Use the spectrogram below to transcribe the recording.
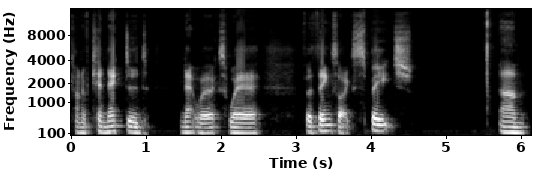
kind of connected networks where for things like speech, um,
